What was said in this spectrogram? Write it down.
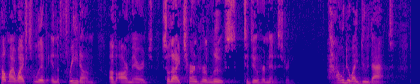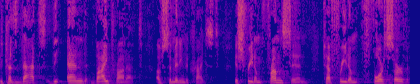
help my wife to live in the freedom of our marriage so that I turn her loose to do her ministry? How do I do that? Because that's the end byproduct of submitting to Christ is freedom from sin to have freedom for service.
